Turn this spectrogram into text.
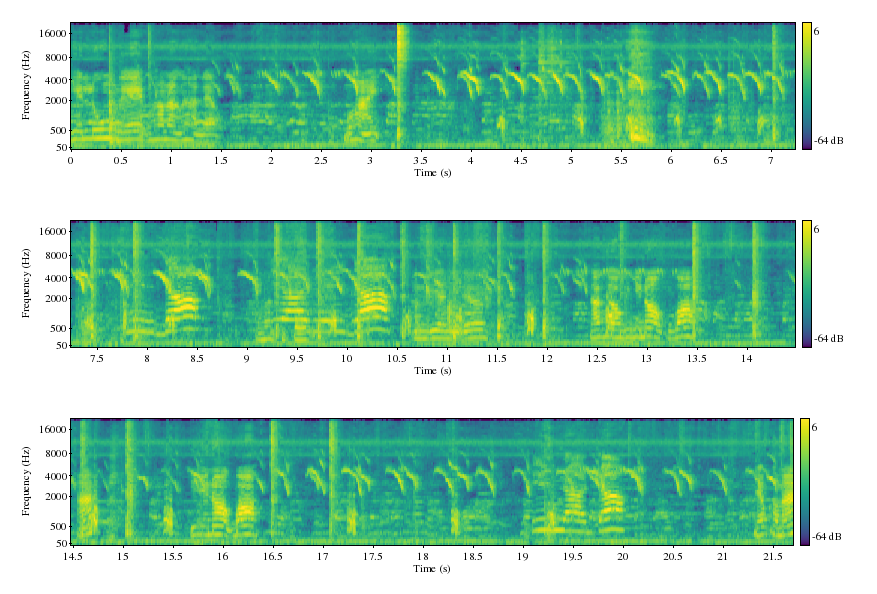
เห็นลุงเด้บ่ทำนั่งนั่นหันแล้วบ่หาย มันสิไป อินเดียนี่เด้อนัก จะเอากินอยู่นอกกูบ่ฮะกินอยู่นอกบ่ยับเข้ามา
